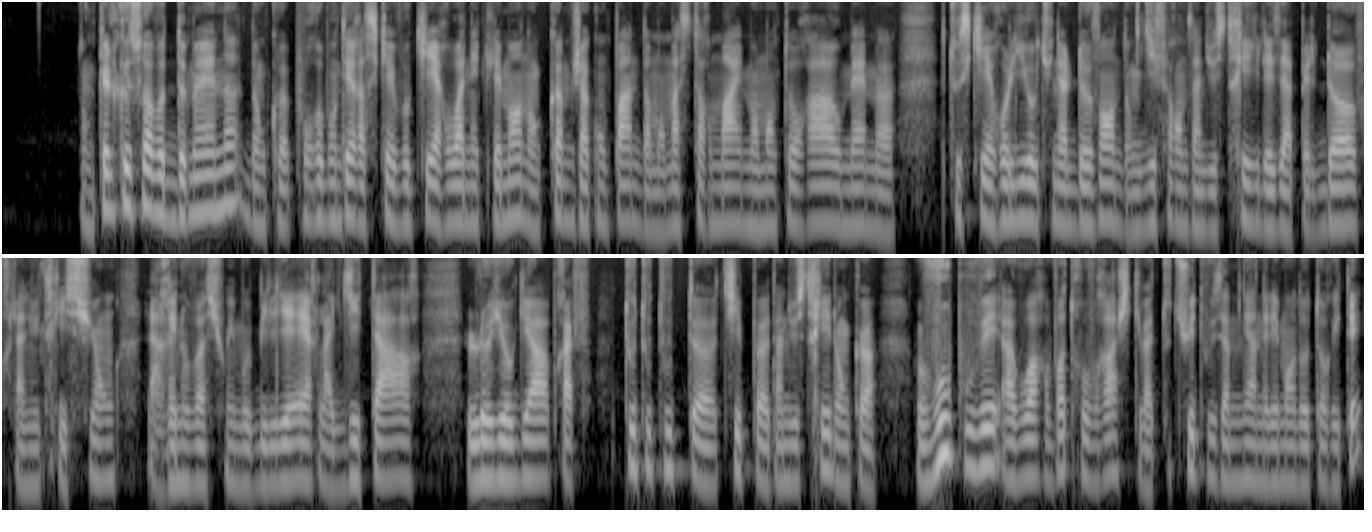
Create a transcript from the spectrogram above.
Donc, quel que soit votre domaine, donc euh, pour rebondir à ce qu'a évoqué Erwan et Clément, donc comme j'accompagne dans mon mastermind, mon mentorat ou même euh, tout ce qui est relié au tunnel de vente, donc différentes industries, les appels d'offres, la nutrition, la rénovation immobilière, la guitare, le yoga, bref, tout, tout, tout euh, type d'industrie. Donc, vous pouvez avoir votre ouvrage qui va tout de suite vous amener un élément d'autorité.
